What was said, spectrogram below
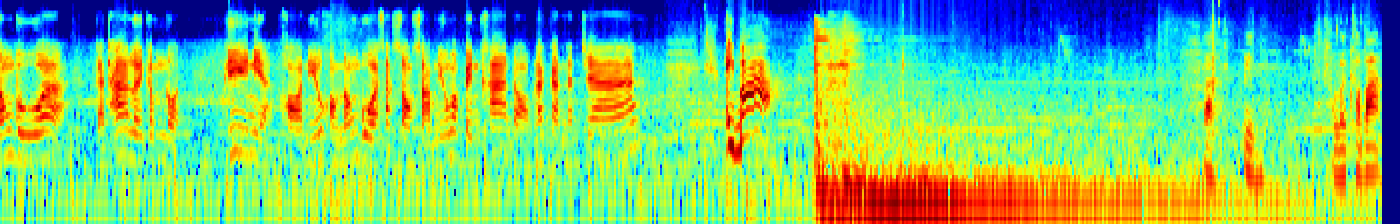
น้องบัว แต่ถ้าเลยกำหนด พี่เนี่ยขอนิ้วของน้องบัวสักสองสามนิ้วมาเป็นค่าดอกแล้วกันนะจ๊ะ ไอ้บ้าไปปิ่นขับรถเข้าบ้าน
